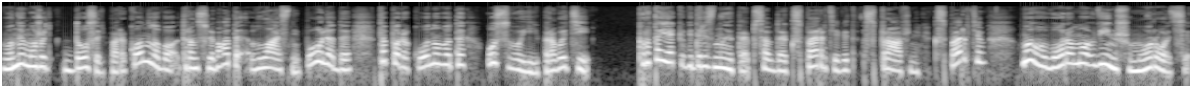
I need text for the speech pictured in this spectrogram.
Вони можуть досить переконливо транслювати власні погляди та переконувати у своїй правоті. Про те, як відрізнити псевдоекспертів від справжніх експертів, ми говоримо в іншому уроці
